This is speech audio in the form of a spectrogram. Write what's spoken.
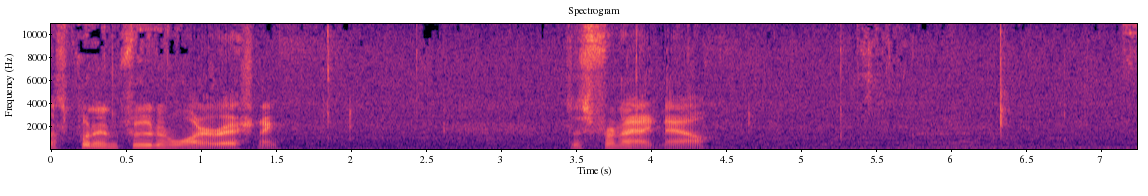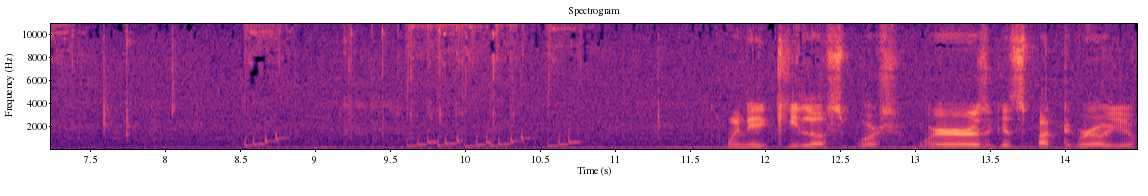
Let's put in food and water rationing. Just for night now. We need kilo spores. Where is a good spot to grow you?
